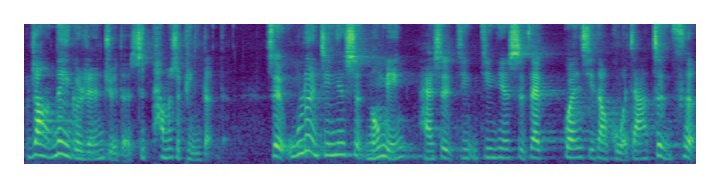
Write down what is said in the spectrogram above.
让那个人觉得是他们是平等的，所以无论今天是农民，还是今今天是在关系到国家政策，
